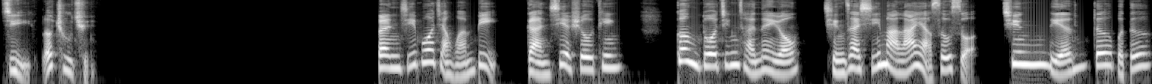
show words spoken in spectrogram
挤了出去。本集播讲完毕，感谢收听，更多精彩内容请在喜马拉雅搜索“青莲嘚不嘚”。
